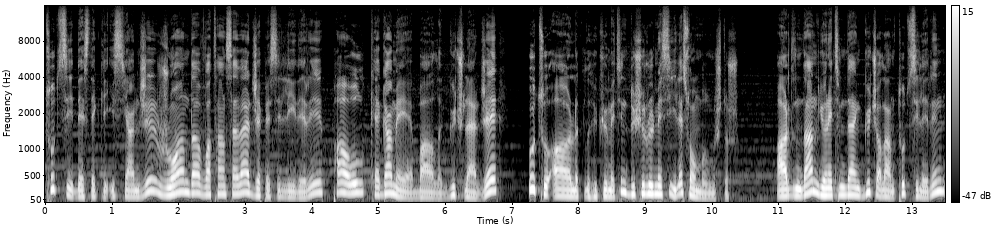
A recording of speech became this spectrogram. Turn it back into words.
Tutsi destekli isyancı Ruanda Vatansever Cephesi lideri Paul Kagame'ye bağlı güçlerce Hutu ağırlıklı hükümetin düşürülmesiyle son bulmuştur. Ardından yönetimden güç alan Tutsilerin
